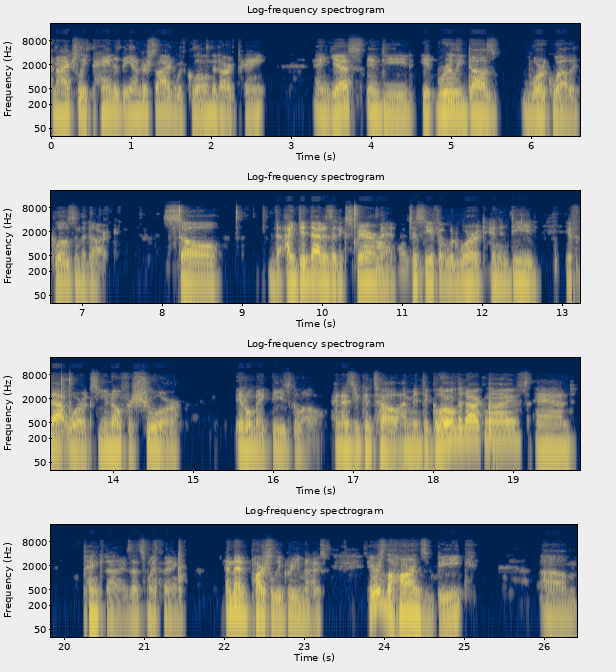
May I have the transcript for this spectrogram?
and I actually painted the underside with glow in the dark paint. And yes, indeed, it really does work well. It glows in the dark. So th- I did that as an experiment to see if it would work. And indeed, if that works, you know for sure it'll make these glow. And as you can tell, I'm into glow in the dark knives and pink knives. That's my thing. And then partially green eyes. Here's the Harn's beak. Um,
